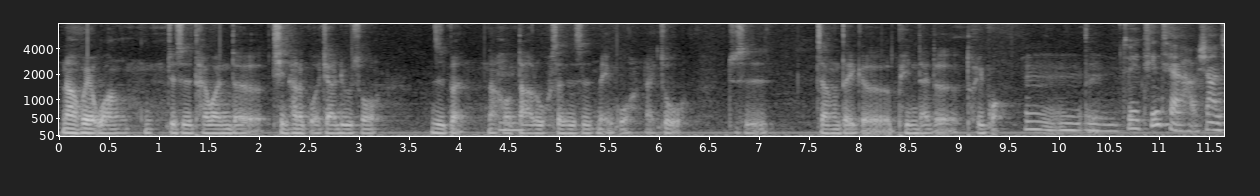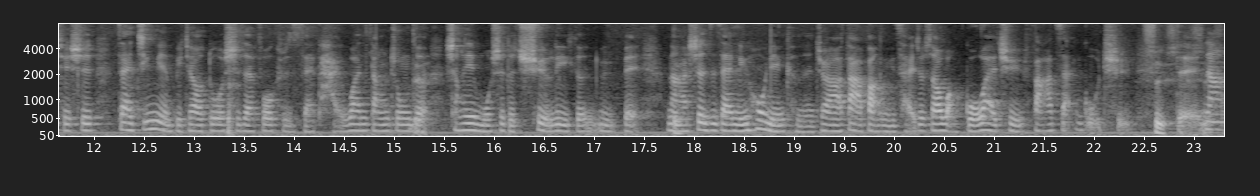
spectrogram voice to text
那会往就是台湾的其他的国家，例如说日本，然后大陆甚至是美国来做，就是。这样的一个平台的推广，嗯嗯嗯，所以听起来好像其实在今年比较多是在 focus 在台湾当中的商业模式的确立跟预备，那甚至在明后年可能就要大放异彩，就是要往国外去发展过去。是是。对，那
